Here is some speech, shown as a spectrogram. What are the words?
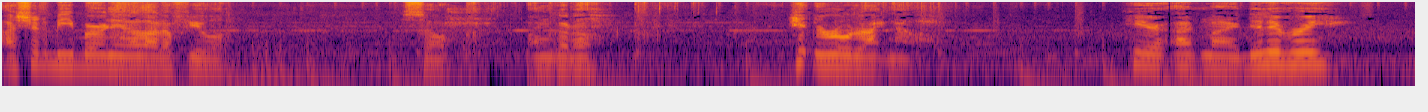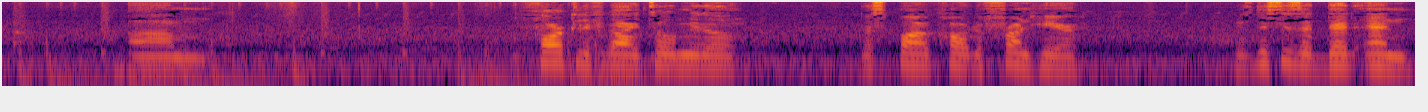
I should be burning a lot of fuel. So I'm gonna hit the road right now. Here at my delivery um, forklift guy told me to, to spark out the front here. Because this is a dead end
